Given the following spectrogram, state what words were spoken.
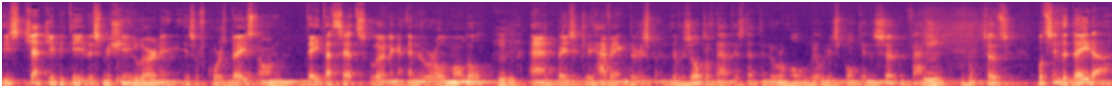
these Chat GPT, this machine learning, is of course based on data sets, learning a neural model, mm-hmm. and basically having the resp- the result of that is that the neural model will respond in a certain fashion. Mm-hmm. Mm-hmm. So it's what's in the data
